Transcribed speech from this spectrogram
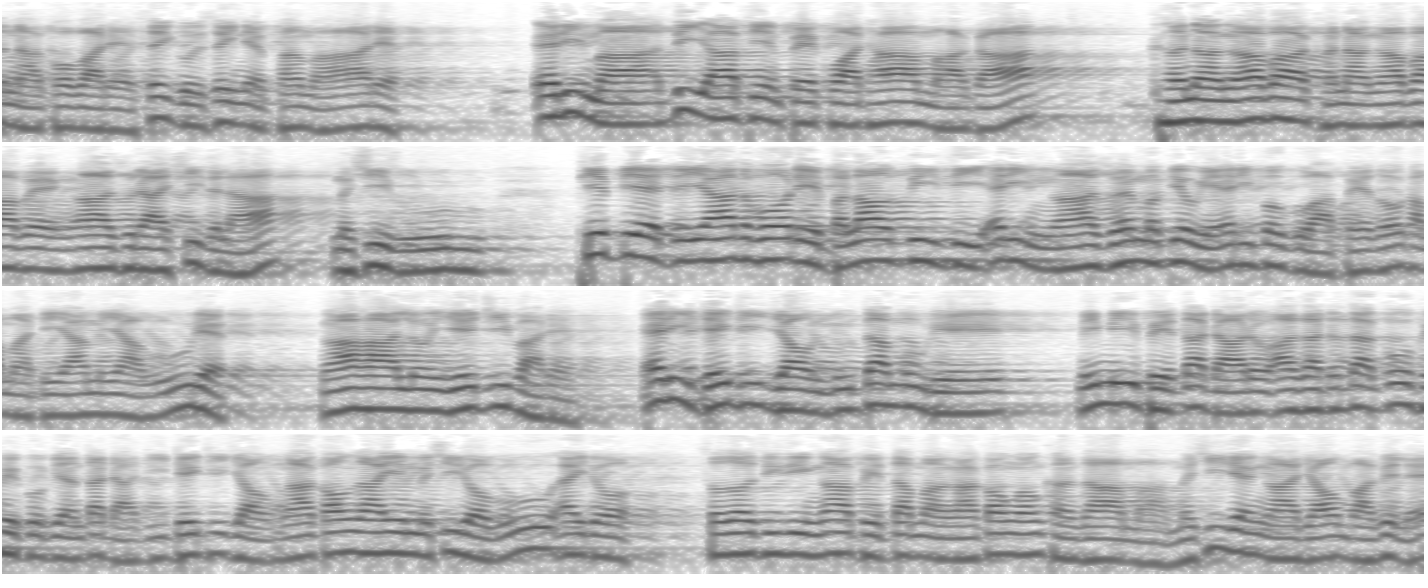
ဒနာခေါ်ပါတယ်စိတ်ကိုစိတ်နဲ့ဖမ်းပါတဲ့အဲ့ဒီမှာအတိအပြင်ပယ်ခွာထားမှာကခန္ဓာ၅ပါးခန္ဓာ၅ပါးပဲငါဆိုတာရှိသလားမရှိဘူးဖြစ်ပြတရားသဘောတွေဘလောက်သိသိအဲ့ဒီငါဆွဲမပြုတ်ရင်အဲ့ဒီပုဂ္ဂိုလ်ဟာဘယ်သောခါမှတရားမရဘူးတဲ့ငါဟာလွန်ရေးကြီးပါတယ် အဲ့ဒီဒိဋ္ဌိကြောင့်လူတတ်မှုတွေမိမိအဖေတတ်တာတို့အာဇာတတကိုယ့်အဖေကိုပြန်တတ်တာဒီဒိဋ္ဌိကြောင့်ငါကောင်းစားရေးမရှိတော့ဘူးအဲ့တော့စောစောစီးစီးငါအဖေတတ်မှငါကောင်းကောင်းခံစားရမှာမရှိတဲ့ငါကြောင့်ဘာဖြစ်လဲ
